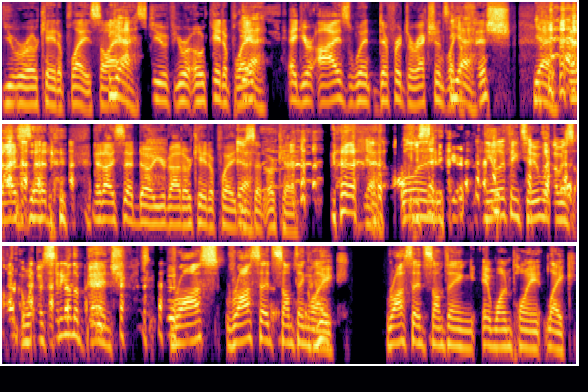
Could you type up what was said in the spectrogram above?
you were okay to play, so I Yeah. asked you if you were okay to play, Yeah, and your eyes went different directions like Yeah. a fish. yeah, And I said, and I said, no, you're not okay to play. Yeah. You said, okay. yeah. Well, and the other thing too, when I was when I was sitting on the bench, Ross Ross said something uh-huh. like Ross said something at one point like.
